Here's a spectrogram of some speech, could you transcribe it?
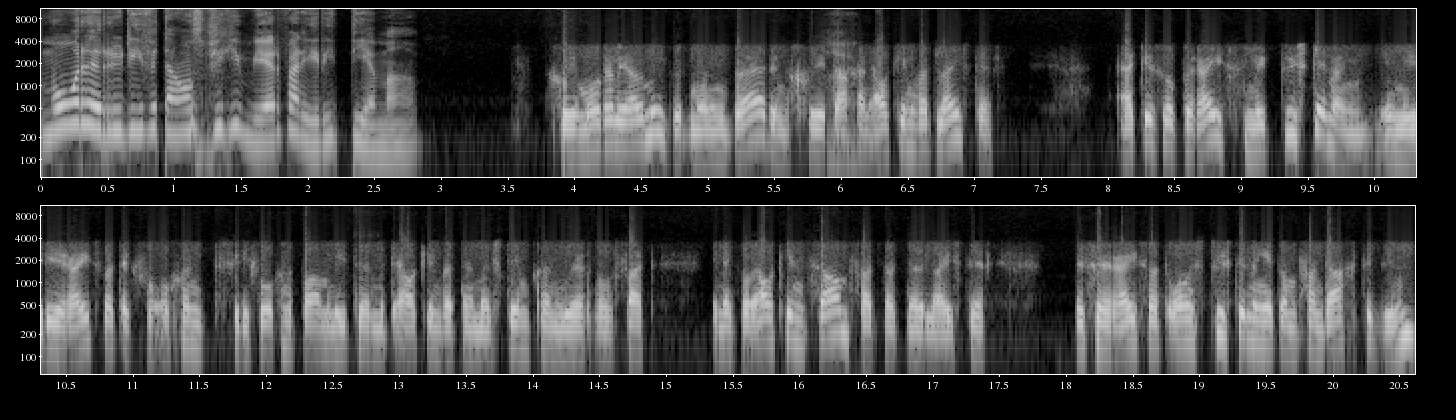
Môre Rudy, vertel ons bietjie meer van hierdie tema. Goeiemôre Leomi, good morning Brad en goeiedag aan elkeen wat luister. Ek is op reis met toestemming en hierdie reis wat ek vanoggend vir die volgende paar minute met elkeen wat nou my stem kan hoor wil vat en ek wil elkeen saamvat wat nou luister is 'n reis wat ons toestemming het om vandag te doen,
